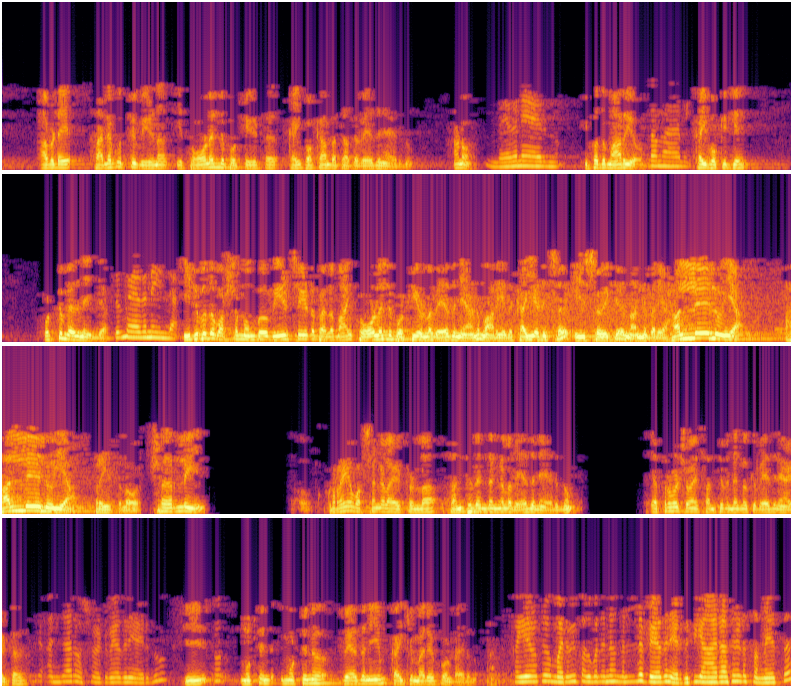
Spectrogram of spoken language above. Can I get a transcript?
അവിടെ തലകുത്തി വീണ് ഈ തോളൽ പൊട്ടിയിട്ട് കൈ പൊക്കാൻ പറ്റാത്ത വേദനയായിരുന്നു. ആണോ? വേദനയായിരുന്നു. ഇപ്പൊ അത് മാറിയോ? കൈ പൊക്കിക്ക്? ഒട്ടും വേദനയില്ല. ഒട്ടും വേദനയില്ല. ഇരുപത് വർഷം മുമ്പ് വീഴ്ചയുടെ ഫലമായി തോളൽ പൊട്ടിയുള്ള വേദനയാണ് മാറിയത്. കൈയടിച്ച് ഈശോയ്ക്ക് നന്ദി പറയാം. ഹല്ലേ ലുയ ഹല്ലേ ലുയ പ്രൈസലോ ഷെർലി കുറെ വർഷങ്ങളായിട്ടുള്ള സന്ധിബന്ധങ്ങളുടെ വേദനയായിരുന്നു. എത്ര വർഷമായി സന്ധിബന്ധങ്ങൾക്ക് വേദനയായിട്ട്? അഞ്ചാറ് വർഷമായിട്ട് വേദനയായിരുന്നു. ഈ മുട്ടിന്റെ മുട്ടിന് വേദനയും കൈക്ക് മരവിപ്പുണ്ടായിരുന്നു കൈകൾക്ക് മരവിപ്പ് അതുപോലെ തന്നെ നല്ല വേദനയായിരുന്നു. ഇപ്പൊ ഈ ആരാധനയുടെ സമയത്ത്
